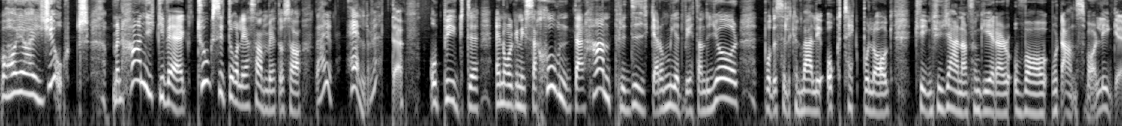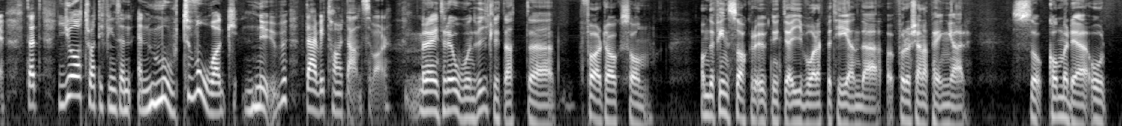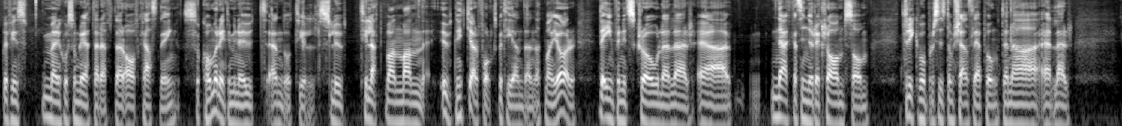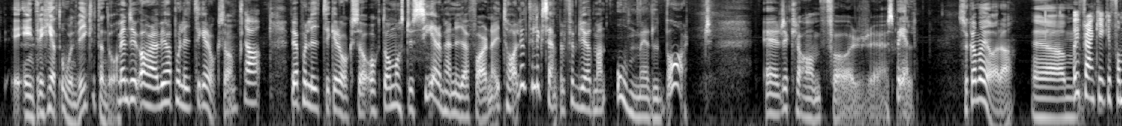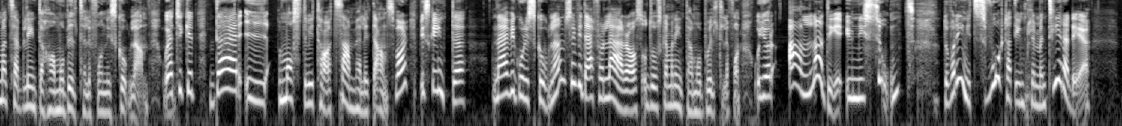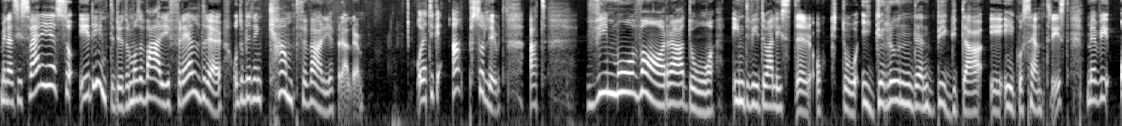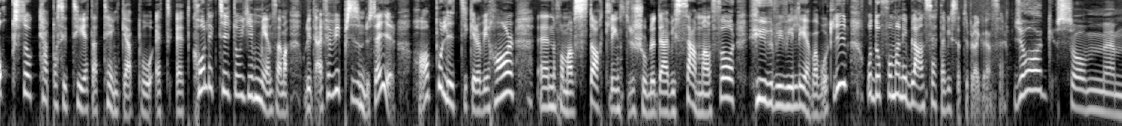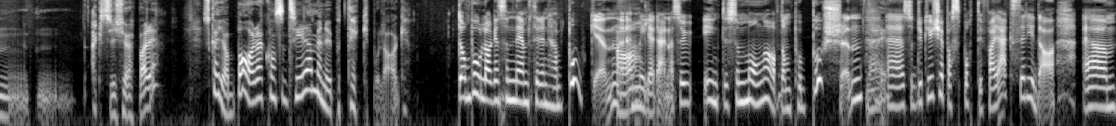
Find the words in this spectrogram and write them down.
vad har jag gjort? Men han gick iväg, tog sitt dåliga samvete och sa det här är ett helvete och byggde en organisation där han predikar och medvetandegör både Silicon Valley och techbolag kring hur hjärnan fungerar och var vårt ansvar ligger. Så att jag tror att det finns en, en motvåg nu där vi tar ett ansvar. Men är inte det oundvikligt att eh, företag som, om det finns saker att utnyttja i vårt beteende för att tjäna pengar så kommer det, och det finns människor som letar efter avkastning så kommer det inte mynna ut ändå till slut till att man, man utnyttjar folks beteenden, att man gör the infinite scroll eller eh, nätkasinoreklam som trycker på precis de känsliga punkterna eller är inte det helt oundvikligt ändå? Men du Ara, vi har politiker också. Ja. Vi har politiker också och de måste ju se de här nya farorna. I Italien till exempel förbjöd man omedelbart eh, reklam för eh, spel. Så kan man göra. Um... Och I Frankrike får man till exempel inte ha mobiltelefon i skolan. Och jag tycker att där i måste vi ta ett samhälleligt ansvar. Vi ska inte när vi går i skolan så är vi där för att lära oss och då ska man inte ha mobiltelefon. Och gör alla det unisont, då var det inget svårt att implementera det. Medan i Sverige så är det inte det, då måste varje förälder och då blir det en kamp för varje förälder. Och jag tycker absolut att vi må vara då individualister och då i grunden byggda e, egocentriskt, men vi har också kapacitet att tänka på ett, ett kollektivt och gemensamma. Och det är därför vi, precis som du säger, har politiker och vi har eh, en form av statliga institutioner där vi sammanför hur vi vill leva vårt liv och då får man ibland sätta vissa typer av gränser. Jag som um, aktieköpare, ska jag bara koncentrera mig nu på techbolag? De bolagen som nämns i den här boken, ja. Eh, miljardärerna, så är inte så många av dem på börsen. Nej. Eh, så du kan ju köpa Spotify-aktier idag. Ehm,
